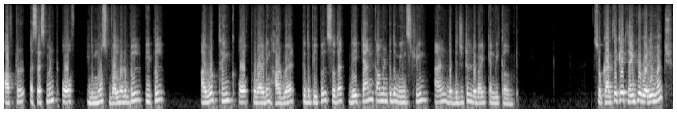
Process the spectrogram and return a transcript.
After assessment of the most vulnerable people, I would think of providing hardware to the people so that they can come into the mainstream and the digital divide can be curbed. So Kartikeya, thank you very much.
